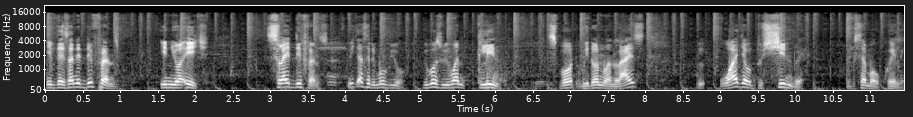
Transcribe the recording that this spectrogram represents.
If there's any difference in your age, slight difference, we just remove you because we want clean sport, we don't want lies. Waja tushindwe tukisema ukweli.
